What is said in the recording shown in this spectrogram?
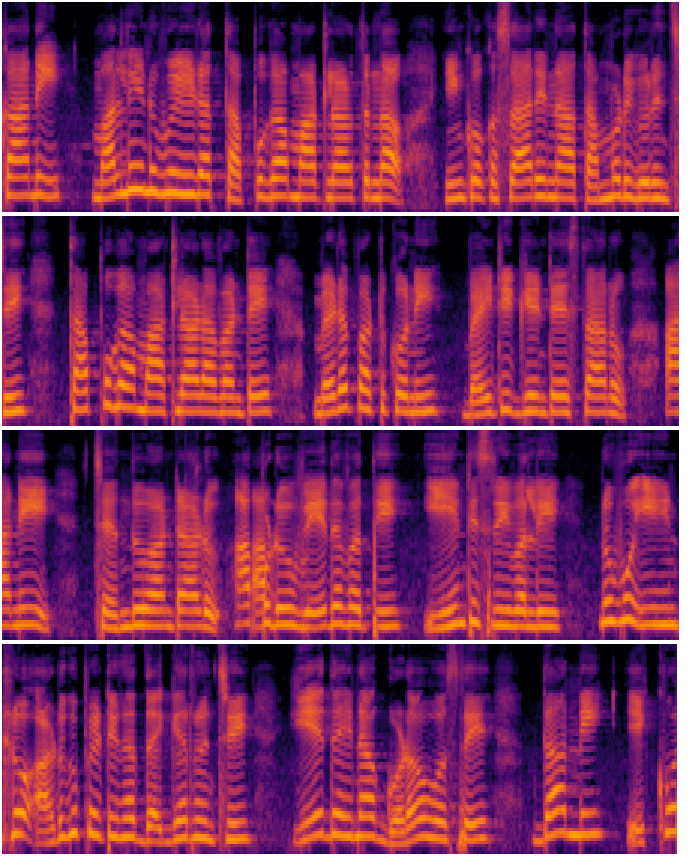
కానీ మళ్ళీ నువ్వు ఈడ తప్పు తప్పుగా మాట్లాడుతున్నావు. ఇంకొకసారి నా తమ్ముడి గురించి తప్పుగా మాట్లాడావంటే మెడ పట్టుకొని బయటికి గెంటేస్తాను. అని చందు అంటాడు. అప్పుడు వేదవతి ఏంటి శ్రీవల్లి నువ్వు ఈ ఇంట్లో అడుగుపెట్టిన దగ్గర నుంచి ఏదైనా గొడవ వస్తే దాన్ని ఎక్కువ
